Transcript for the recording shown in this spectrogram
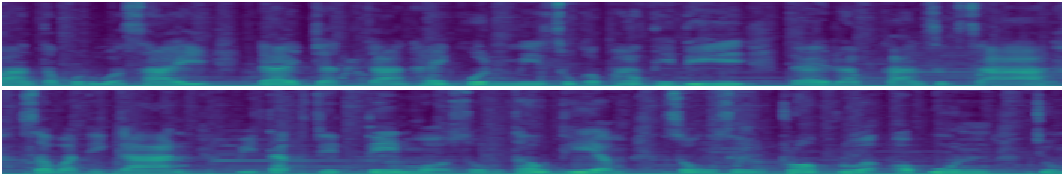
บาลตำบลหัวไซได้จัดการให้คนมีสุขภาพที่ดี ได้รับการศึกษา สวัสดิการ พิทักษ์สิทธิที่เหมาะสมเท่าเทียม ส่งเสริมครอบครัวอบอุ่น ชุม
